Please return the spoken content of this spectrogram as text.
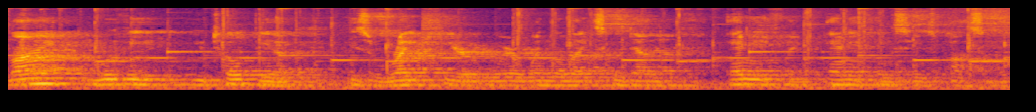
My movie Utopia is right here, where when the lights go down, anything, anything seems possible.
